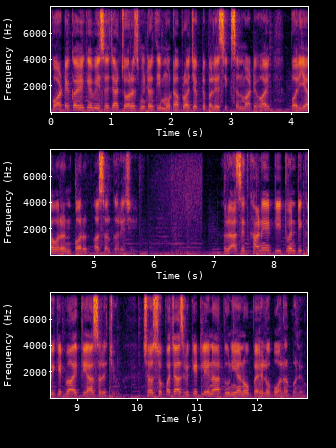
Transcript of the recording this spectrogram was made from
કોર્ટે કહ્યું કે વીસ હજાર ચોરસ મીટરથી મોટા પ્રોજેક્ટ ભલે શિક્ષણ માટે હોય, પર્યાવરણ પર અસર કરે છે. રાશિદ ખાને ટી ટ્વેન્ટી ક્રિકેટમાં ઇતિહાસ રચ્યો. છસો પચાસ વિકેટ લેનાર દુનિયાનો પહેલો બોલર બન્યો.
